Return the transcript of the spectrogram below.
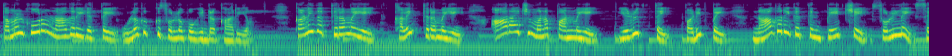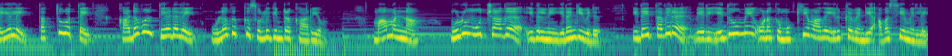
தமிழ் கூறும் நாகரிகத்தை உலகுக்கு சொல்ல போகின்ற காரியம். கணித திறமையை கலைத்திறமையை ஆராய்ச்சி மனப்பான்மையை எழுத்தை படிப்பை நாகரிகத்தின் பேச்சை சொல்லை செயலை தத்துவத்தை கடவுள் தேடலை உலகுக்கு சொல்லுகின்ற காரியம். மாமன்னா முழு மூச்சாக இதில் நீ இறங்கிவிடு. இதை தவிர வேறு எதுவுமே உனக்கு முக்கியமாக இருக்க வேண்டிய அவசியமில்லை.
